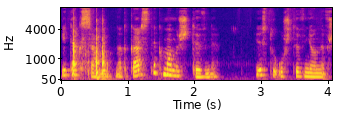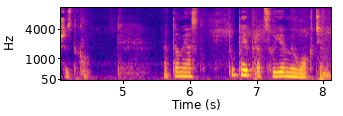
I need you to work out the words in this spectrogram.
I tak samo, nadgarstek mamy sztywny. Jest tu usztywnione wszystko. Natomiast tutaj pracujemy łokciem.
